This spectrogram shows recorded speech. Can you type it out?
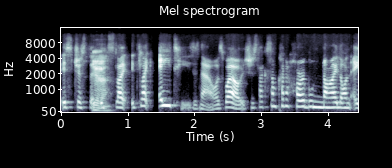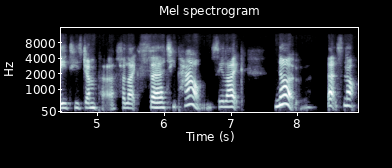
It's just that Yeah. it's like it's like 80s now as well. It's just like some kind of horrible nylon 80s jumper for like 30 pounds. You're like, no, that's not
